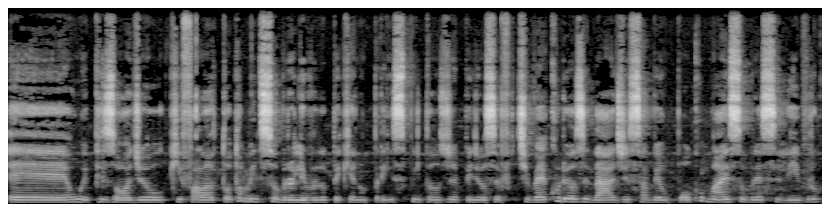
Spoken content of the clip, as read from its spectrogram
é um episódio que fala totalmente sobre o livro do Pequeno Príncipe. Então, de repente, você tiver curiosidade em saber um pouco mais sobre esse livro,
